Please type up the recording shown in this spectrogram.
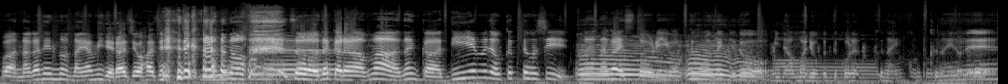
は長年の悩みでラジオ始めてからの、そうだからまあなんか DM で送ってほしい。な長いストーリーをって思うんだけどみんなあんまり送ってこれなくないくないので。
